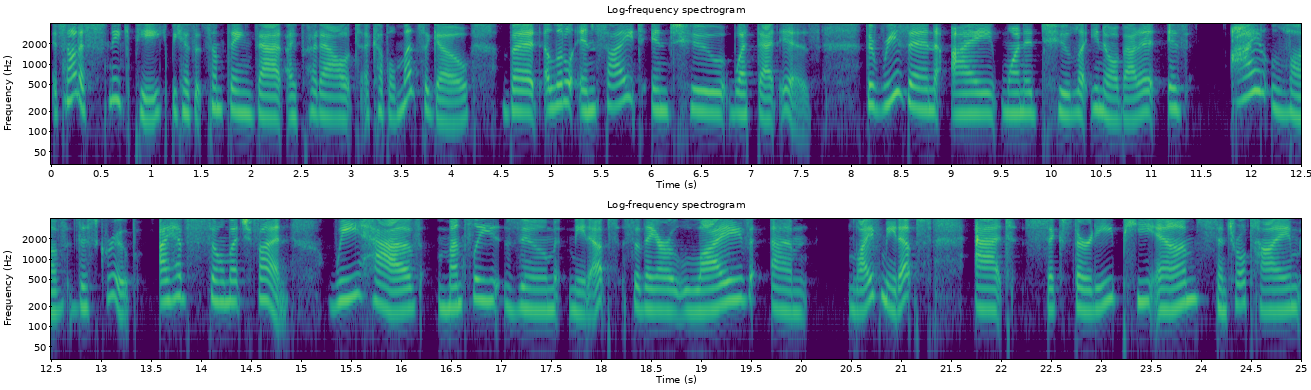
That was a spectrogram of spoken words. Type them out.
it's not a sneak peek because it's something that I put out a couple months ago, but a little insight into what that is. The reason I wanted to let you know about it is I love this group. I have so much fun. We have monthly Zoom meetups. So they are live, um, live meetups at 6:30 p.m. Central Time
